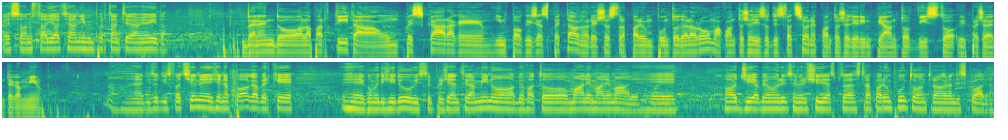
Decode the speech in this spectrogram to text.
e sono stati otto anni più importanti della mia vita. Venendo alla partita, un Pescara che in pochi si aspettavano riesce a strappare un punto della Roma, quanto c'è di soddisfazione e quanto c'è di rimpianto visto il precedente cammino? No, eh, di soddisfazione ce n'è poca perché eh, come dici tu, visto il precedente cammino abbiamo fatto male male male. E oggi siamo riusciti a strappare un punto contro una grande squadra.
